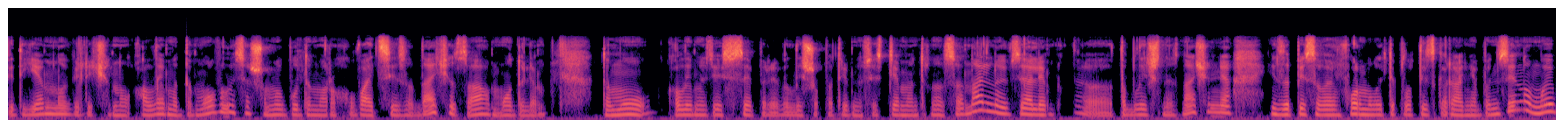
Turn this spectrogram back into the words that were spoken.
від'ємну величину. Але ми домовилися, що ми будемо рахувати ці задачі за модулем. Тому, коли ми здесь все перевели, що потрібно в систему інтернаціональну, взяли е, табличне значення і записуємо формулу теплоти згорання бензину, ми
